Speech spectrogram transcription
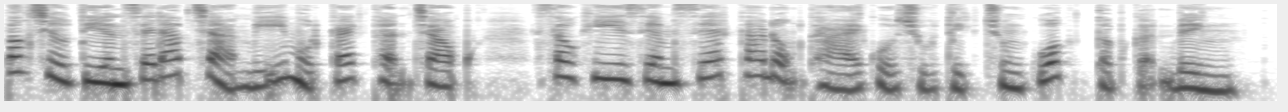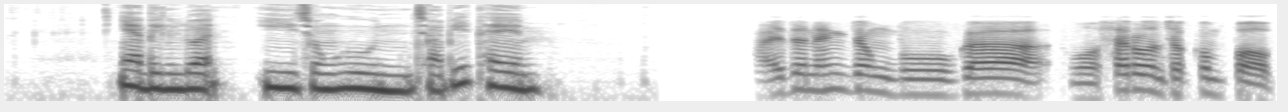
Bắc Triều Tiên sẽ đáp trả Mỹ một cách thận trọng sau khi xem xét các động thái của Chủ tịch Trung Quốc Tập Cận Bình. Nhà bình luận Yi Jong-hun cho biết thêm. 바이든 행정부가 뭐 새로운 접근법,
